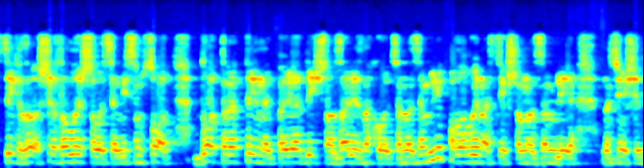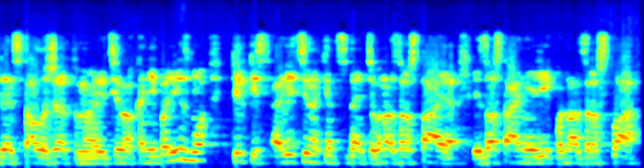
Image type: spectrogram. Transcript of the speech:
З за- ще залишилося 800 до третини періодично взагалі знаходяться на землі. Половина з тих, що на землі на сьогоднішній день стали жертвами авіаційного канібалізму. Кількість авіаційних інцидентів вона зростає, і за останній рік вона зросла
